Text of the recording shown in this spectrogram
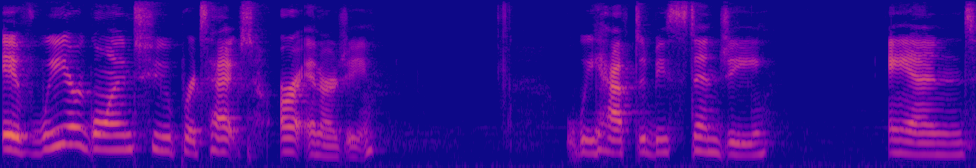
if we are going to protect our energy, we have to be stingy and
